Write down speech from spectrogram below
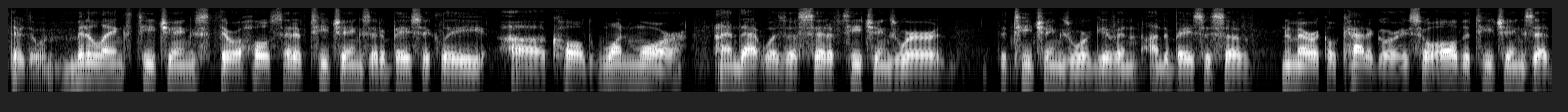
there, there were middle length teachings, there were a whole set of teachings that are basically uh, called One More, and that was a set of teachings where the teachings were given on the basis of numerical categories. So all the teachings that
